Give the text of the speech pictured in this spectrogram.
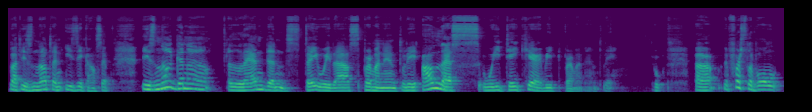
but it's not an easy concept. It's not gonna land and stay with us permanently unless we take care of it permanently. Uh, first of all,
